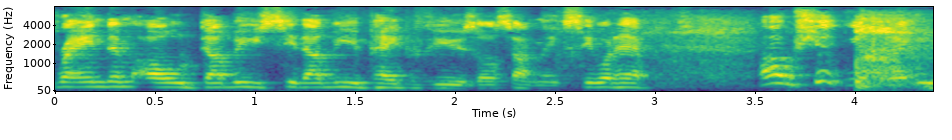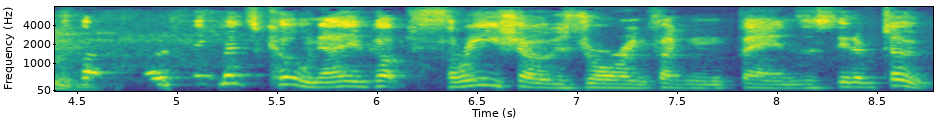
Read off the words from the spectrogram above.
random old WCW pay per views or something. See what happens. Oh shit, your ratings got those segments cool. Now you've got three shows drawing fucking fans instead of two.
